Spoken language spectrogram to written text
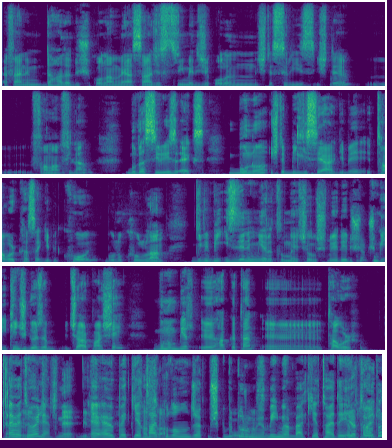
Efendim daha da düşük olan veya sadece stream edecek olanın işte Series işte Hı ıı, falan filan. Bu da Series X. Bunu işte bilgisayar gibi, tower kasa gibi koy, bunu kullan gibi bir izlenim yaratılmaya çalışılıyor diye düşünüyorum. Çünkü ikinci göze çarpan şey bunun bir e, hakikaten e, tower. Evet, böyle öyle. bir Evet, pek yatay Kasa kullanılacakmış gibi olması. durmuyor. Bilmiyorum belki yatayda Yatay da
